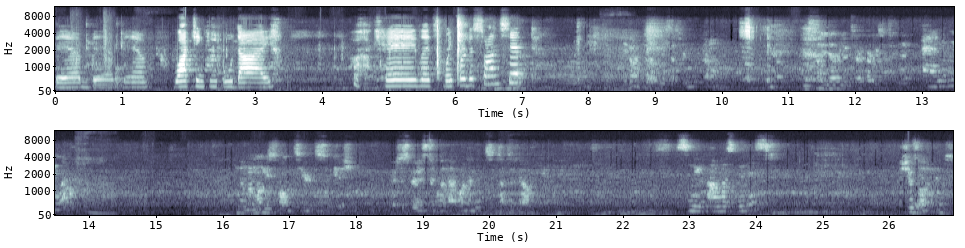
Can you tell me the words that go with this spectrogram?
Bam, bam, bam. Watching people die. Okay, let's wait for the sunset. And we will. You know, my mommy's volunteered as a kitchen. There's just been a stick with that one and sometimes I go. So you're almost Buddhist? She was a lot of things.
